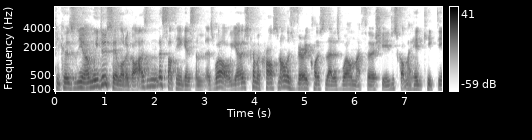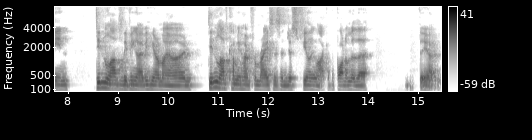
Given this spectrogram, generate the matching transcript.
Because, you know, we do see a lot of guys, and there's something against them as well. You know, I just come across, and I was very close to that as well in my first year. Just got my head kicked in didn't love living over here on my own. Didn't love coming home from races and just feeling like at the bottom of the, you know,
